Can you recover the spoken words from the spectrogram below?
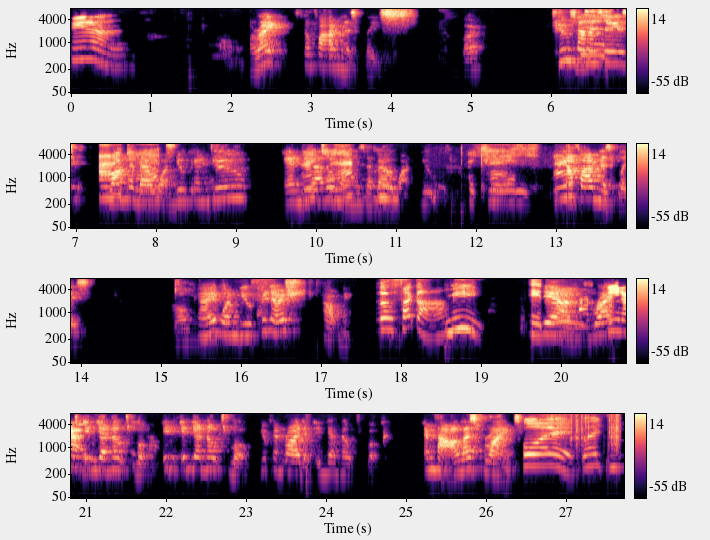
Hmm. All right. So five minutes, please. Number two sentences. One about can't. what you can do, and the I other one can't. is about what you. I can. Now five minutes, please. Okay. When you finish, help me. Ơ, sách? Me. Yeah, write it in your notebook. In in your notebook, you can write it in your notebook. Em Thảo, let's write. Ôi, Wait.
